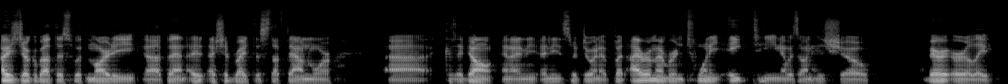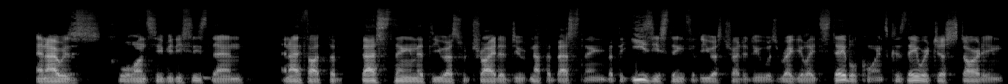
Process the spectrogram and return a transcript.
I always joke about this with Marty uh, Bent. I, I should write this stuff down more because uh, I don't, and I need, I need to start doing it. But I remember in 2018, I was on his show very early, and I was cool on CBDCs then. And I thought the best thing that the US would try to do, not the best thing, but the easiest thing for the US to try to do was regulate stablecoins because they were just starting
